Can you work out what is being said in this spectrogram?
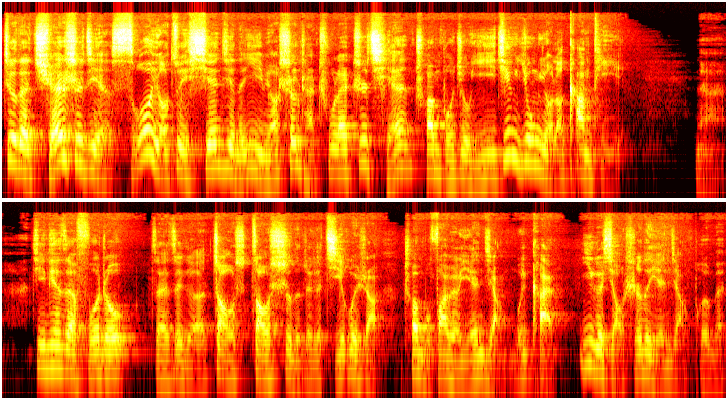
就在全世界所有最先进的疫苗生产出来之前，川普就已经拥有了抗体。啊，今天在佛州，在这个造造势的这个集会上。川普发表演讲，我一看一个小时的演讲，朋友们，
